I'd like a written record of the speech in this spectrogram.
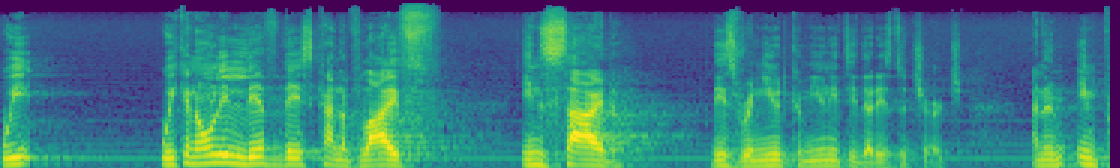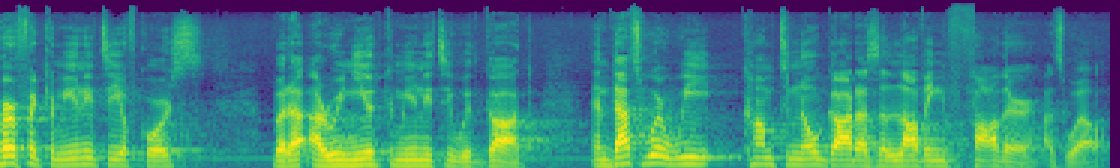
we, we can only live this kind of life inside this renewed community that is the church. An imperfect community, of course, but a, a renewed community with God. And that's where we come to know God as a loving Father as well.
